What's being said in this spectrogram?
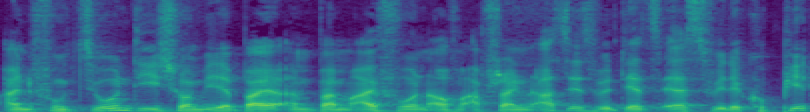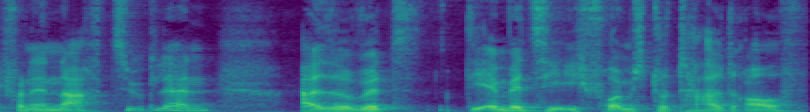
eine Funktion, die schon wieder bei, ähm, beim iPhone auf dem absteigenden Ast ist, wird jetzt erst wieder kopiert von den Nachzüglern. Also wird die MWC, ich freue mich total drauf.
